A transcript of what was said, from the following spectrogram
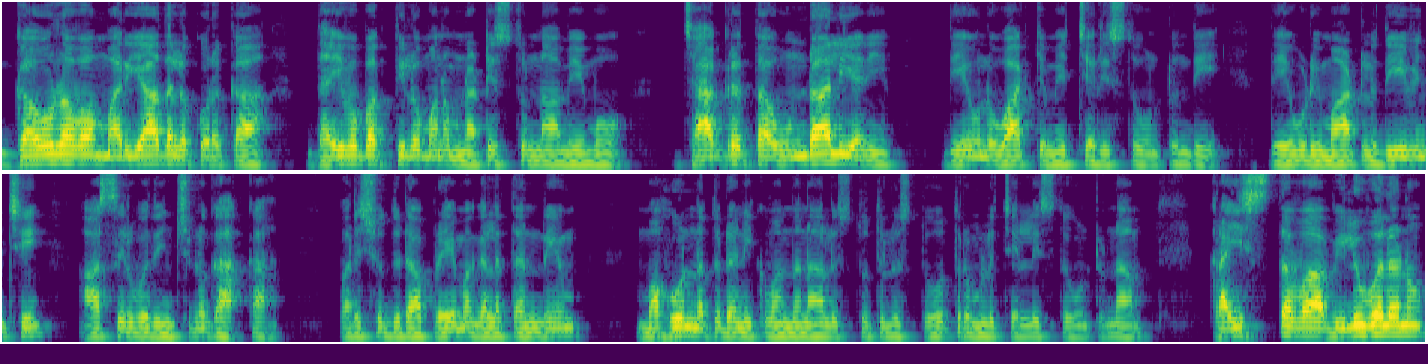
గౌరవ మర్యాదల కొరక దైవభక్తిలో మనం నటిస్తున్నామేమో జాగ్రత్త ఉండాలి అని దేవుని వాక్యం హెచ్చరిస్తూ ఉంటుంది. దేవుడి మాటలు దీవించి ఆశీర్వదించునుగాక. పరిశుద్ధుడా ప్రేమ గల తండ్రి మహోన్నతుడానికి వందనాలు స్థుతులు స్తోత్రములు చెల్లిస్తూ ఉంటున్నాం. క్రైస్తవ విలువలను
